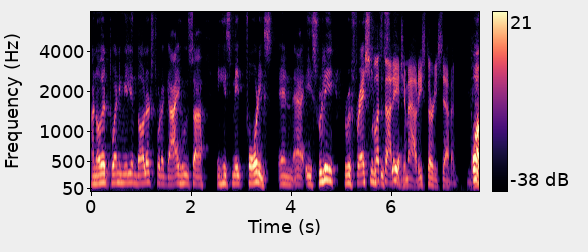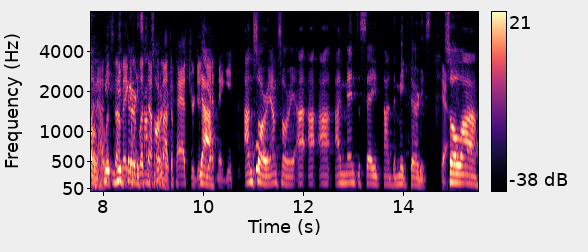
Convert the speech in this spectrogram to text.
another 20 million dollars for a guy who's uh, in his mid 40s and uh, it's really refreshing let's not age it. him out he's 37 well now, let's not make him, let's I'm not sorry. put him out the pasture just yeah. yet Miggy. i'm sorry i'm sorry i i i meant to say uh, the mid 30s yeah. so uh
